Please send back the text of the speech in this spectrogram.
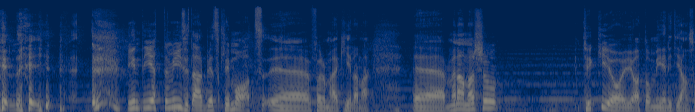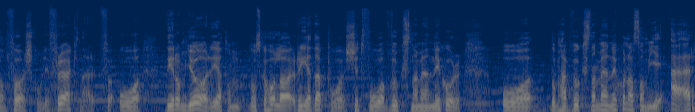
till dig. Inte jättemysigt arbetsklimat eh, för de här killarna. Eh, Men annars så tycker jag ju att de är lite grann som förskolefröknar. För- Och det de gör är att de, de ska hålla reda på 22 vuxna människor. Och de här vuxna människorna som vi är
